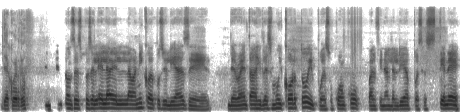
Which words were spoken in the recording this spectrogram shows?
De acuerdo. Entonces, pues el, abanico de posibilidades de, de Ryan Tannehill es muy corto y pues Okonku al final del día pues tiene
